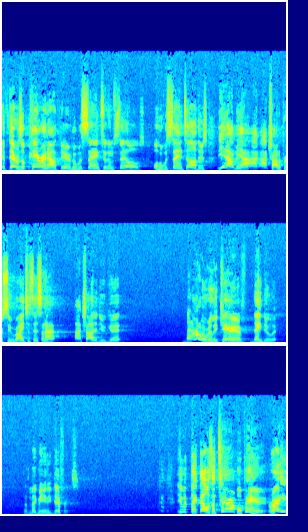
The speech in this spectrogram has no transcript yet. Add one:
If there was a parent out there who was saying to themselves or who was saying to others, Yeah, I mean, I, I, I try to pursue righteousness and I, I try to do good, but I don't really care if they do it. Doesn't make me any difference. You would think that was a terrible parent, right?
